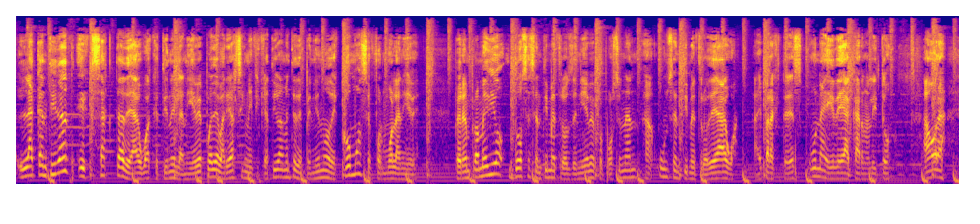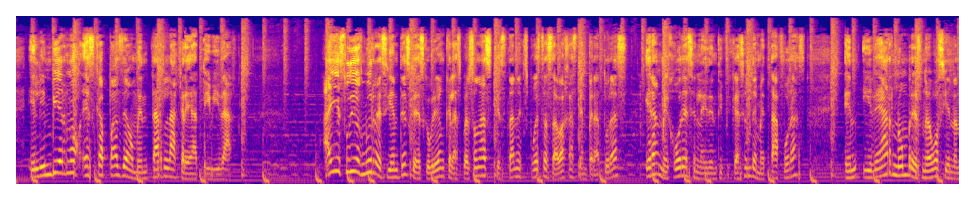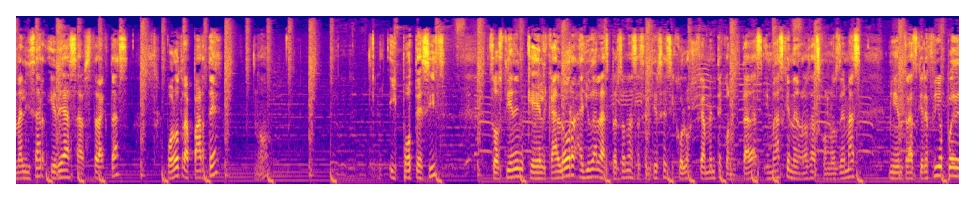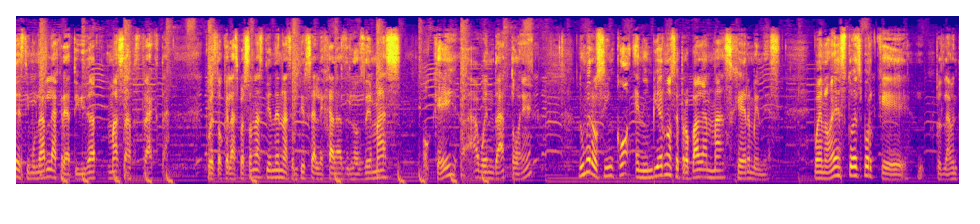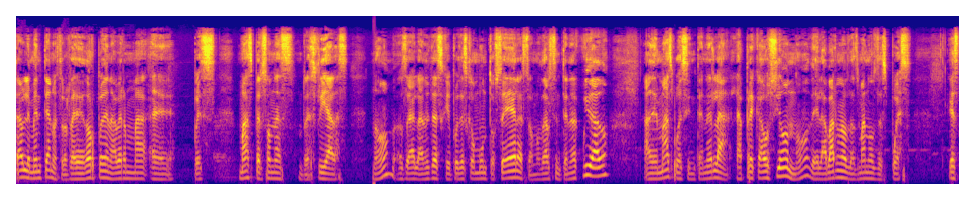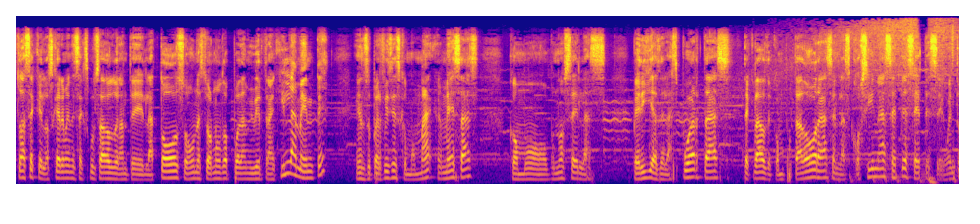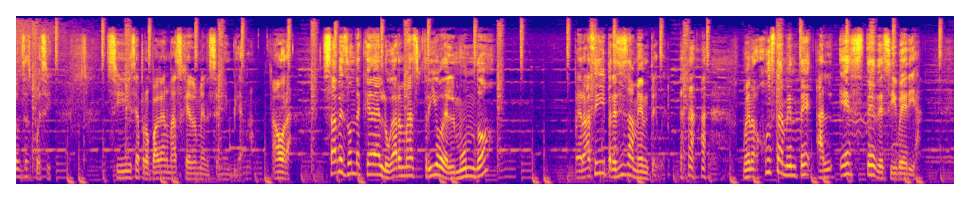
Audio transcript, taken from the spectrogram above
La cantidad exacta de agua que tiene la nieve puede variar significativamente dependiendo de cómo se formó la nieve. Pero en promedio 12 centímetros de nieve proporcionan a un centímetro de agua. Ahí para que te des una idea, carnalito. Ahora, el invierno es capaz de aumentar la creatividad. Hay estudios muy recientes que descubrieron que las personas que están expuestas a bajas temperaturas eran mejores en la identificación de metáforas, en idear nombres nuevos y en analizar ideas abstractas. Por otra parte, ¿no? hipótesis sostienen que el calor ayuda a las personas a sentirse psicológicamente conectadas y más generosas con los demás, mientras que el frío puede estimular la creatividad más abstracta, puesto que las personas tienden a sentirse alejadas de los demás. Ok, ah, buen dato, ¿eh? Número 5. En invierno se propagan más gérmenes. Bueno, esto es porque, pues lamentablemente a nuestro alrededor pueden haber más, eh, pues, más personas resfriadas, ¿no? O sea, la neta es que pues es como un toser, estornudar sin tener cuidado. Además, pues sin tener la, la precaución, ¿no? De lavarnos las manos después. Esto hace que los gérmenes expulsados durante la tos o un estornudo puedan vivir tranquilamente en superficies como mesas, como, no sé, las perillas de las puertas, teclados de computadoras, en las cocinas, etc, etc. Entonces, pues sí, sí se propagan más gérmenes en invierno. Ahora, ¿sabes dónde queda el lugar más frío del mundo? Pero así precisamente, bueno, justamente al este de Siberia.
